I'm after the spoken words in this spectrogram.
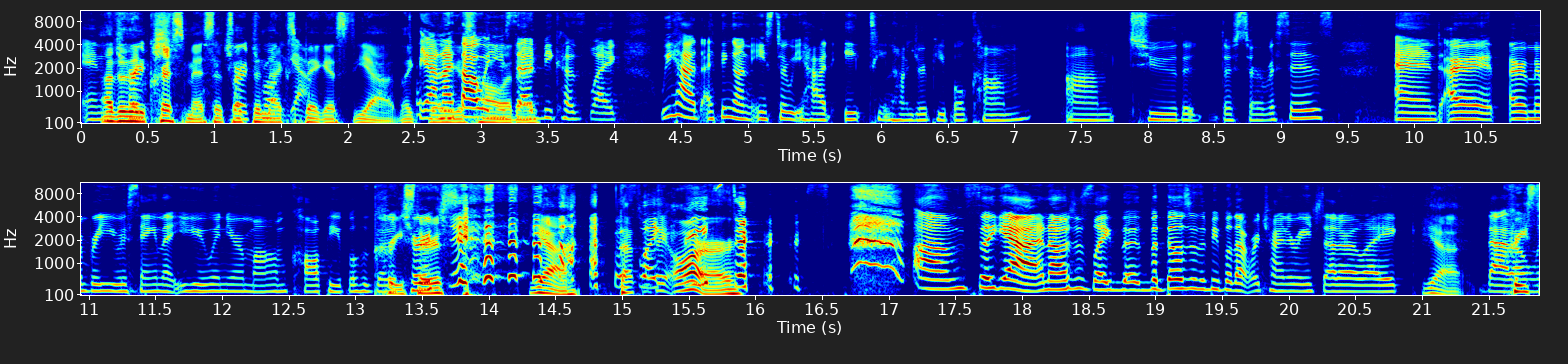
yeah. in Other than Christmas, it's like the world, next yeah. biggest. Yeah, like Yeah, and I thought what holiday. you said because like we had I think on Easter we had eighteen hundred people come um to the the services. And I I remember you were saying that you and your mom call people who go to church. Yeah, that's what they are. Um. So yeah, and I was just like, the, but those are the people that we're trying to reach that are like Yeah. that. Creasters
